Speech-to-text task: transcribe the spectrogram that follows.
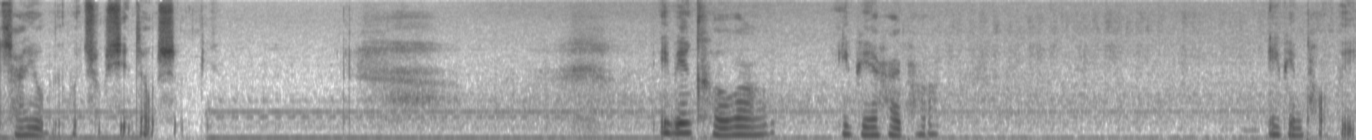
才有人会出现在我身边？一边渴望，一边害怕。一边逃避，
